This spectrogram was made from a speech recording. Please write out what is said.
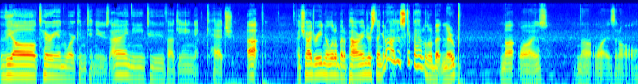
The Eltarian War continues. I need to fucking catch up. I tried reading a little bit of Power Rangers thinking, oh, I'll just skip ahead a little bit. Nope. Not wise. Not wise at all.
